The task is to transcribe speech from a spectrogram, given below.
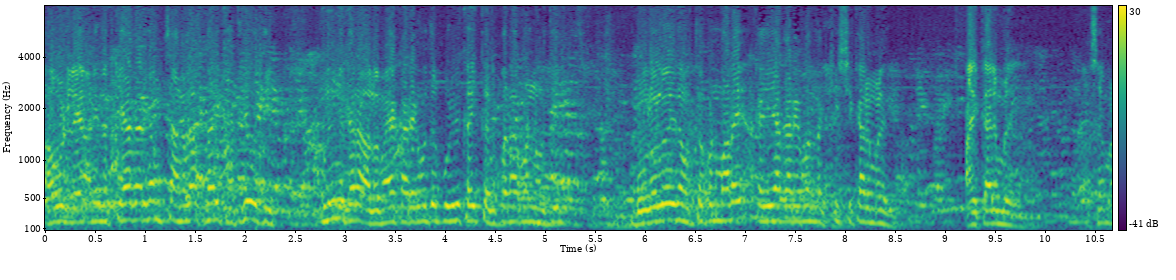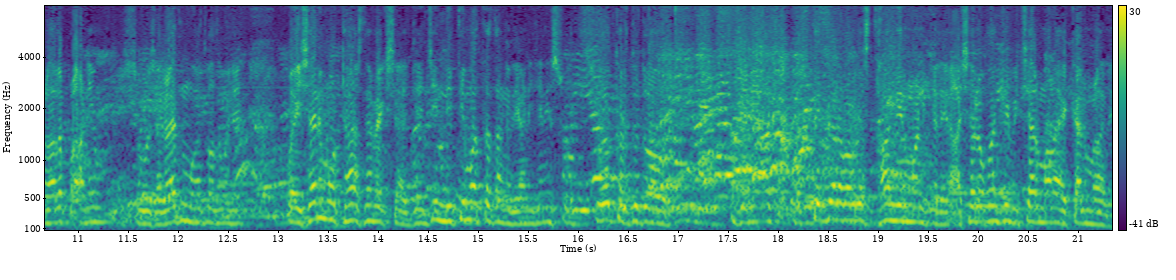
आवडले. आणि नक्की हा कार्यक्रम चांगला असणारी खात्री होती. म्हणून मी खरं आलो. माझ्या कार्यक्रमाबद्दल पूर्वी काही कल्पना पण नव्हती. बोलवलंही नव्हतं पण मला काही या कार्यक्रमात नक्की शिकायला मिळेल. ऐकायला मिळेल. असं मिळालं आणि सो- सगळ्यात महत्त्वाचं म्हणजे पैशाने मोठा असण्यापेक्षा ज्यांची नीतिमत्ता चांगली आणि ज्यांनी स्व स्वकर्तृत्वावर ज्यांनी आज प्रत्येक जणाबाबत स्थान निर्माण केले अशा लोकांचे विचार मला ऐकायला मिळाले.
